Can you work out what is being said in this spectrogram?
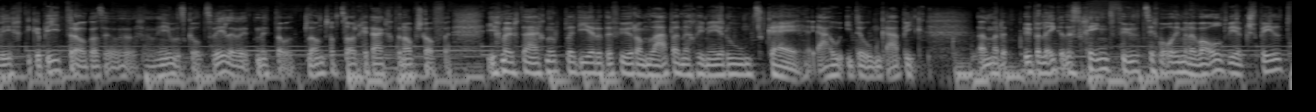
wichtigen Beitrag. Also um Himmels Gottes Willen, will nicht die Landschaftsarchitekten abschaffen. Ich möchte eigentlich nur plädieren dafür, am Leben ein bisschen mehr Raum zu geben, auch in der Umgebung. Wenn wir überlegen, das Kind fühlt sich wohl in einem Wald, wird gespielt,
